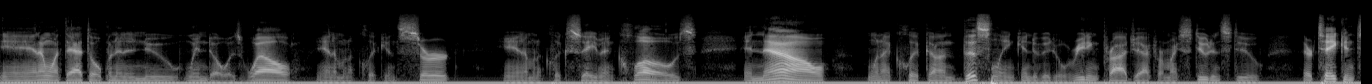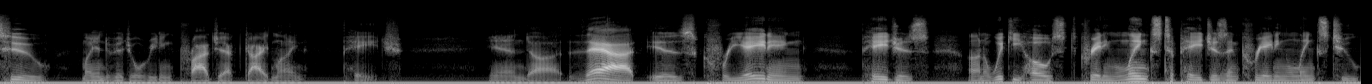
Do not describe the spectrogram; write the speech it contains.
And I want that to open in a new window as well. And I'm going to click Insert, and I'm going to click Save and Close. And now when I click on this link, Individual Reading Project, or my students do, they're taken to my Individual Reading Project guideline page. And uh, that is creating pages on a wiki host, creating links to pages and creating links to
